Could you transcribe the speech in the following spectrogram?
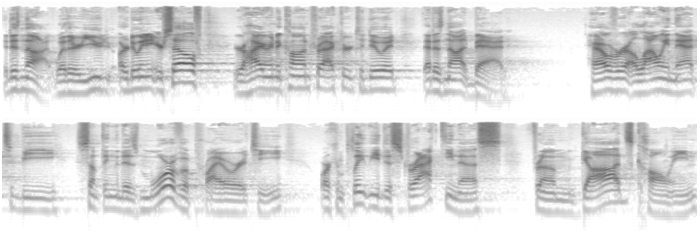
It is not. Whether you are doing it yourself, you're hiring a contractor to do it, that is not bad. However, allowing that to be something that is more of a priority or completely distracting us from God's calling,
